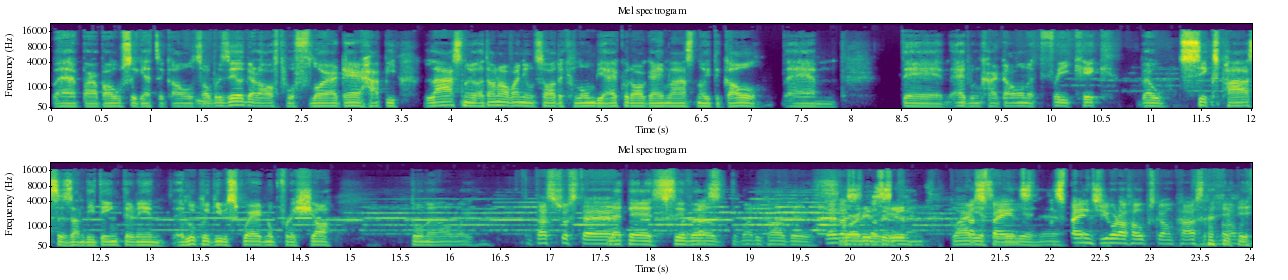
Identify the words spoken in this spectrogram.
Uh, Barbosa gets a goal. So mm. Brazil get off to a flyer. They're happy. Last night, I don't know if anyone saw the Colombia Ecuador game last night. The goal, um, the Edwin Cardona free kick about six passes and he dinked it in. It looked like he was squaring up for a shot. Done it all way. That's just uh, let the civil. What do you call the yeah, that's, Guardia that's, Civil? Guardia Spain's, Civil, yeah. Spain's Euro hopes going past at the moment.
